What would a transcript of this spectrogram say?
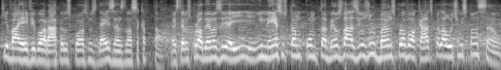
que vai vigorar pelos próximos 10 anos da nossa capital. Nós temos problemas aí imensos, como também os vazios urbanos provocados pela última expansão.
